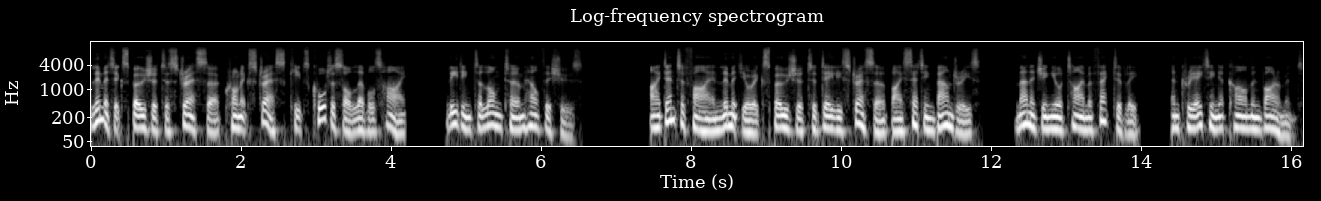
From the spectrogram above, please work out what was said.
Limit exposure to stress. Uh, chronic stress keeps cortisol levels high, leading to long-term health issues. Identify and limit your exposure to daily stressor by setting boundaries, managing your time effectively, and creating a calm environment.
